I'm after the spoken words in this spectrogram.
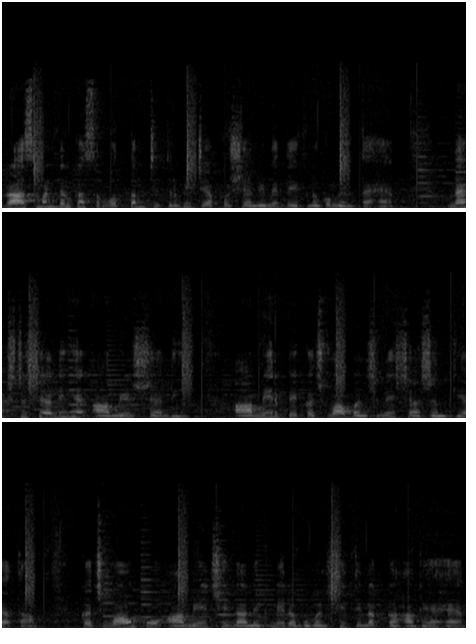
रासमंडल का सर्वोत्तम चित्र भी जयपुर शैली में देखने को मिलता है। नेक्स्ट शैली है आमिर शैली। आमेर पे कछवा वंश ने शासन किया था। कछवाओं को आमेर शिलालेख में रघुवंशी तिलक कहा गया है।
